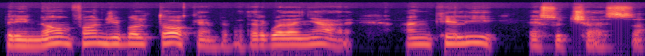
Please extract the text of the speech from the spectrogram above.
per i non fungible token, per poter guadagnare. Anche lì è successo.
